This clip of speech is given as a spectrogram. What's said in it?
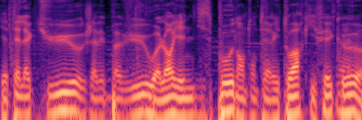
y a telle actu que j'avais pas vu, ou alors il y a une dispo dans ton territoire qui fait que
